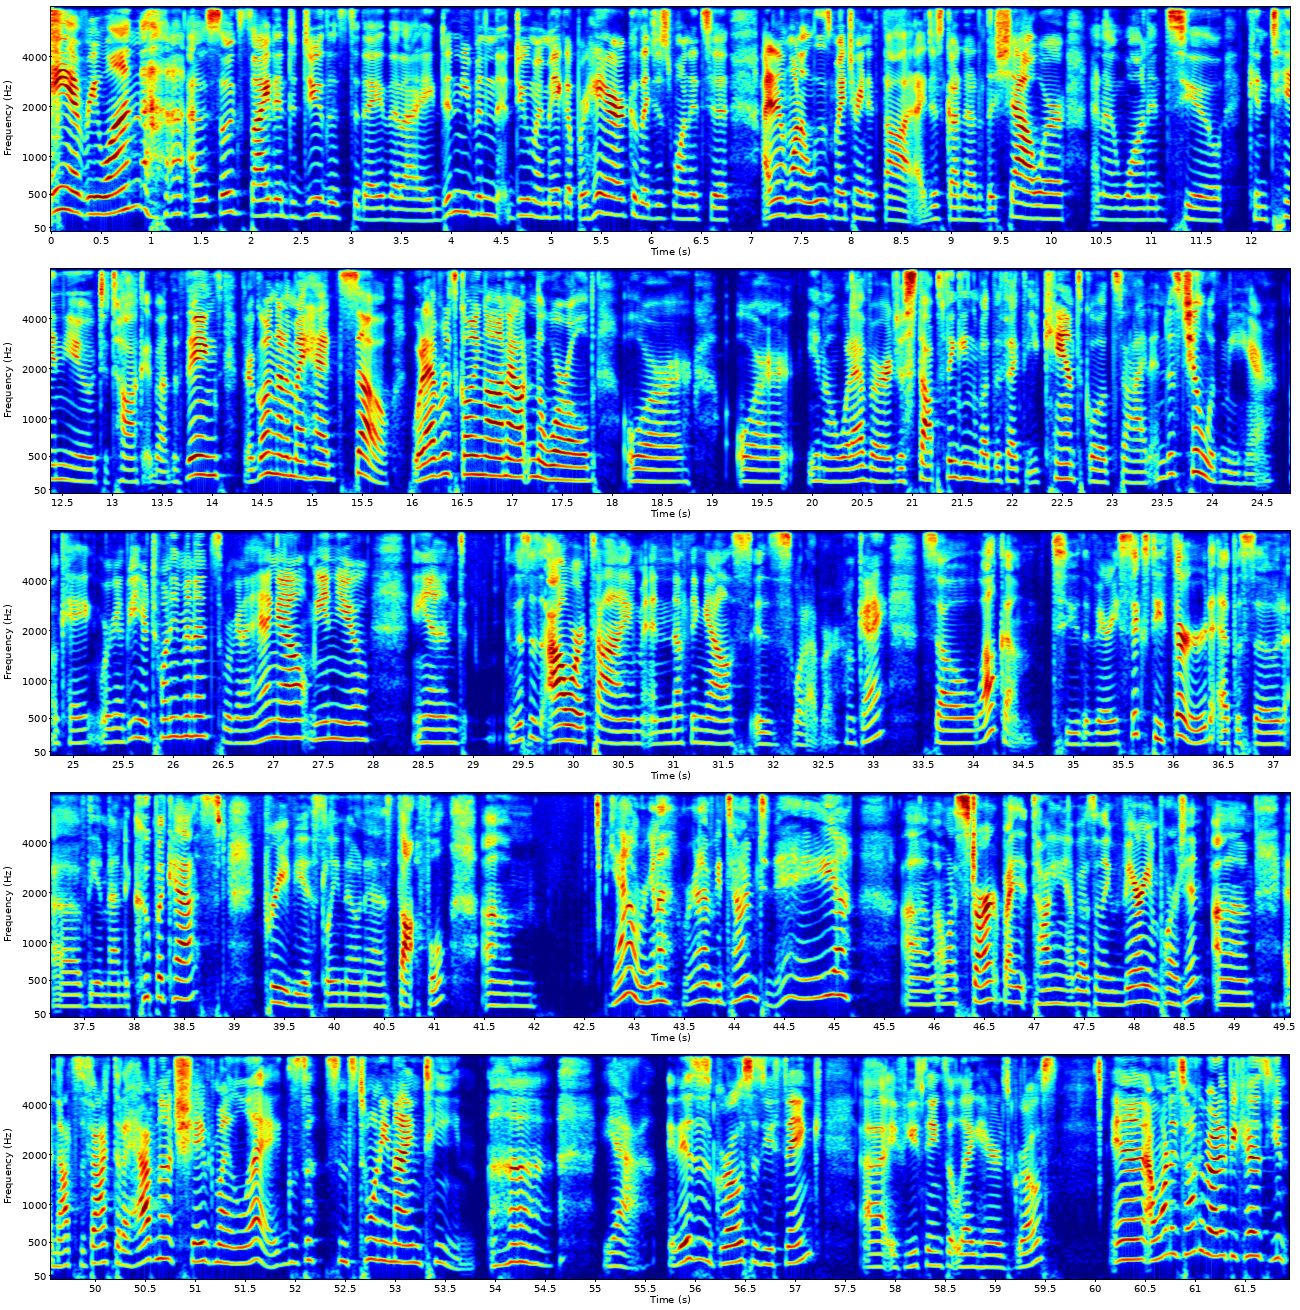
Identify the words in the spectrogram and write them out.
Hey everyone! I was so excited to do this today that I didn't even do my makeup or hair because I just wanted to, I didn't want to lose my train of thought. I just got out of the shower and I wanted to continue to talk about the things that are going on in my head. So, whatever's going on out in the world or or you know whatever just stop thinking about the fact that you can't go outside and just chill with me here okay? We're to be here 20 minutes we're to hang out me and you and this is our time and nothing else is whatever okay? So welcome to the very 63rd episode of the amanda Koopa cast previously known as thoughtful. Um yeah we're gonna we're gonna have a good time today um, I want to start by talking about something very important, um, and that's the fact that I have not shaved my legs since 2019. yeah, it is as gross as you think. Uh, if you think that leg hair is gross, and I wanted to talk about it because you,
